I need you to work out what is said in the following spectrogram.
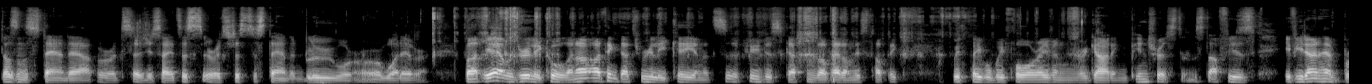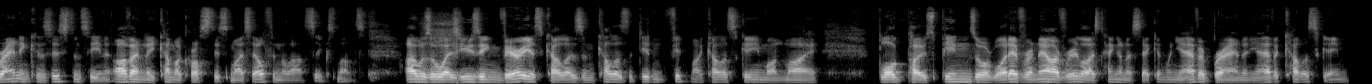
doesn't stand out, or it's as you say, it's a, or it's just a standard blue or, or whatever. But yeah, it was really cool, and I, I, think that's really key. And it's a few discussions I've had on this topic with people before, even regarding Pinterest and stuff. Is if you don't have branding consistency, and I've only come across this myself in the last six months. I was always using various colors and colors that didn't fit my color scheme on my blog post pins or whatever. And now I've realized, hang on a second, when you have a brand and you have a color scheme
